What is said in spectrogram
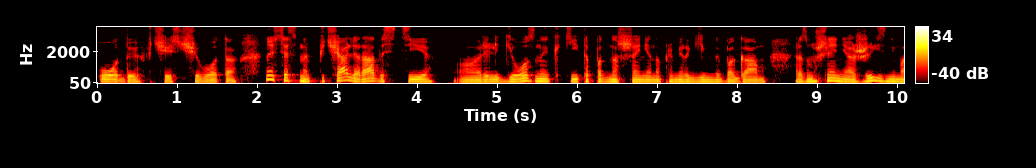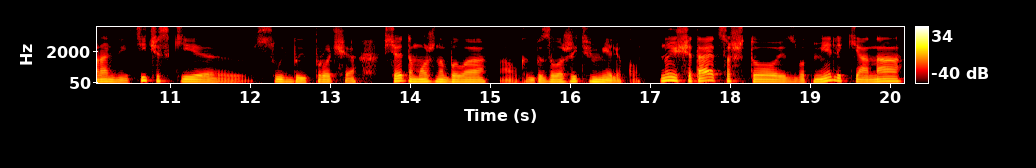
оды в честь чего-то. Ну, естественно, печали, радости, а, религиозные какие-то подношения, например, гимны богам, размышления о жизни, морально-этические э, судьбы и прочее. Все это можно было а, как бы заложить в Мелику. Ну и считается, что из вот Мелики она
